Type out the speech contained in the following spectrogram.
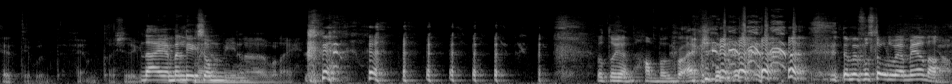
Det tog inte 15-20 Nej, men minuter liksom- att vinna över dig. Återigen, humble brag. Nej men förstår du vad jag menar? Ja.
